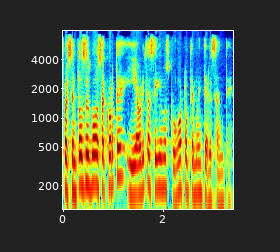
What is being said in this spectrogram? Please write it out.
pues entonces vamos a corte y ahorita seguimos con otro tema interesante.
